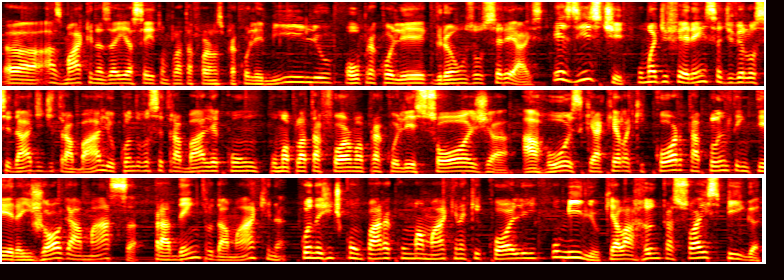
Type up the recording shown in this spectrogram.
uh, as máquinas aí aceitam plataformas para colher milho ou para colher grãos ou cereais. Existe uma diferença de velocidade de trabalho quando você trabalha com uma plataforma para colher soja, arroz, que é aquela que corta a planta inteira e joga a massa para dentro da máquina, quando a gente compara com uma máquina que colhe o milho, que ela arranca só a espiga.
